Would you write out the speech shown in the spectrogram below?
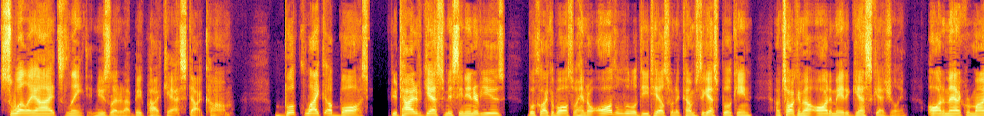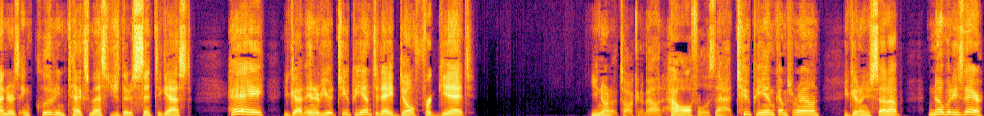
Swell AI, it's linked at newsletter.bigpodcast.com. Book like a boss. If you're tired of guests missing interviews, Book Like a Boss will handle all the little details when it comes to guest booking. I'm talking about automated guest scheduling, automatic reminders, including text messages that are sent to guests. Hey, you got an interview at 2 p.m. today. Don't forget. You know what I'm talking about. How awful is that? 2 p.m. comes around, you get on your setup, nobody's there.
